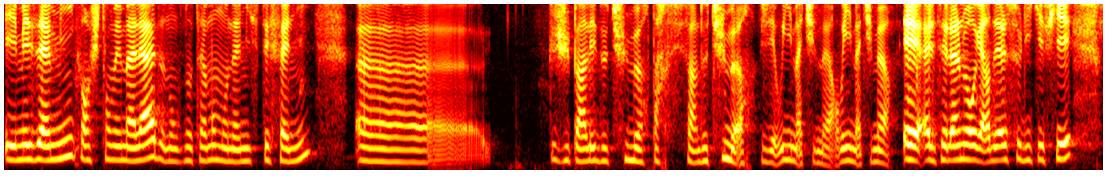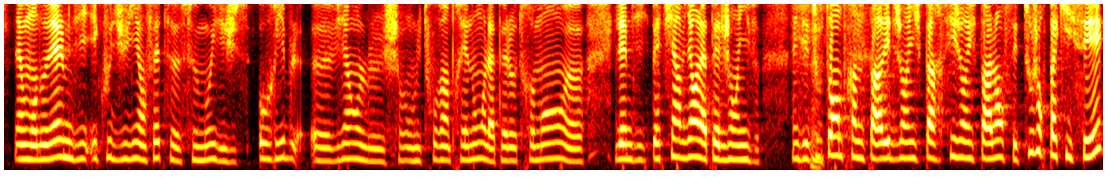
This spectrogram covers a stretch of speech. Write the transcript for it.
Et mes amis, quand je suis tombée malade, donc notamment mon amie Stéphanie, euh, je lui parlais de tumeur, par... enfin de tumeur. Je disais oui, ma tumeur, oui, ma tumeur. Et elle était là, elle me regardait, elle se liquéfiait. Et à un moment donné, elle me dit écoute, Julie, en fait, ce mot, il est juste horrible. Euh, viens, on, le... on, lui trouve un prénom, on l'appelle autrement. Euh... Et elle me dit bah, tiens, viens, on l'appelle Jean-Yves. Elle était tout le temps en train de parler de Jean-Yves par-ci, Jean-Yves par-là, on sait toujours pas qui c'est.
